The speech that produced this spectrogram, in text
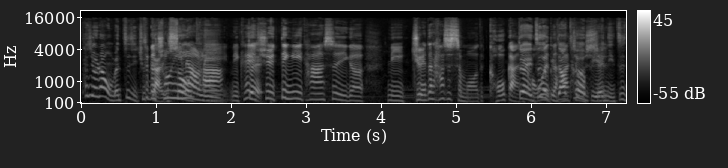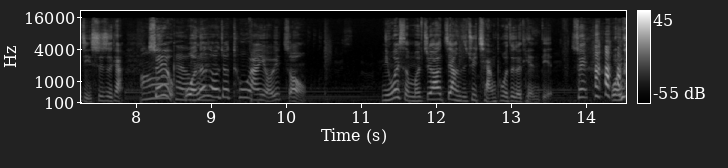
他就让我们自己去感受它，，你可以去定义它是一个你觉得它是什么的口感、对这个比较特别，你自己试试看。哦所以我那时候就突然有一种，你为什么就要这样子去强迫这个甜点？所以我那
